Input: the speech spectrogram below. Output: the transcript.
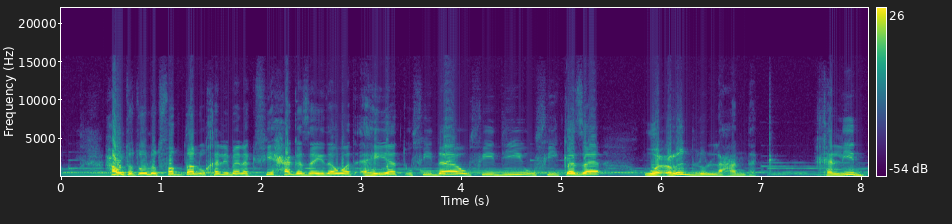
حاول انت تقول له اتفضل وخلي بالك في حاجة زي دوت اهيت وفي ده وفي دي وفي كذا واعرض له اللي عندك. خليه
